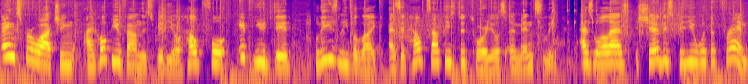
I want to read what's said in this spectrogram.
Thanks for watching, I hope you found this video helpful. If you did, please leave a like as it helps out these tutorials immensely, as well as share this video with a friend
